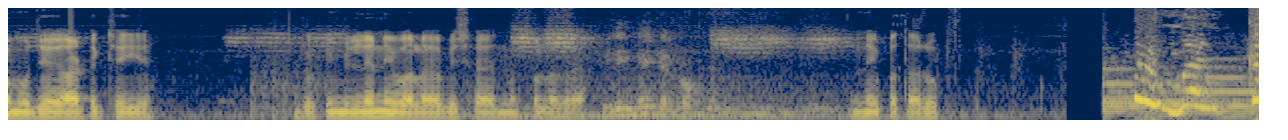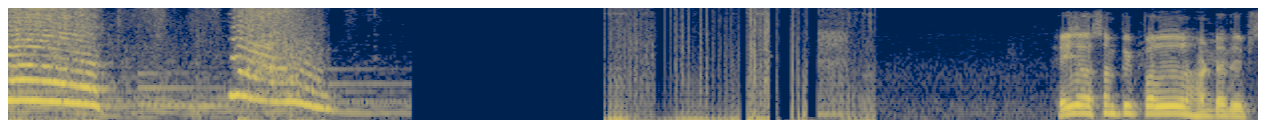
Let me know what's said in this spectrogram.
मुझे आर्टिक चाहिए जो कि मिलने नहीं वाला है अभी शायद मेरे को लग रहा है। है नहीं पता रुक। हे awesome people हंटर दिप्स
